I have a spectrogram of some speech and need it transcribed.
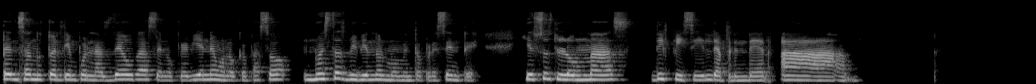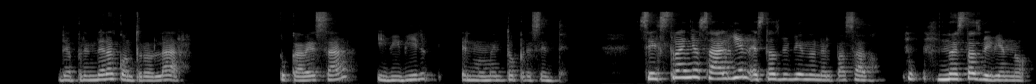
pensando todo el tiempo en las deudas, en lo que viene o en lo que pasó, no estás viviendo el momento presente. Y eso es lo más difícil de aprender a de aprender a controlar tu cabeza y vivir el momento presente. Si extrañas a alguien, estás viviendo en el pasado no estás viviendo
